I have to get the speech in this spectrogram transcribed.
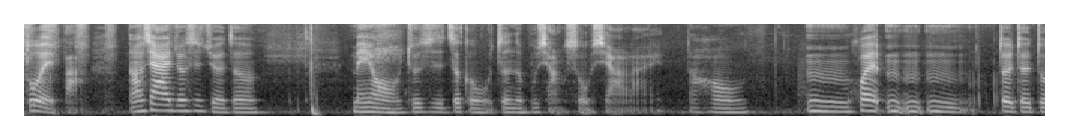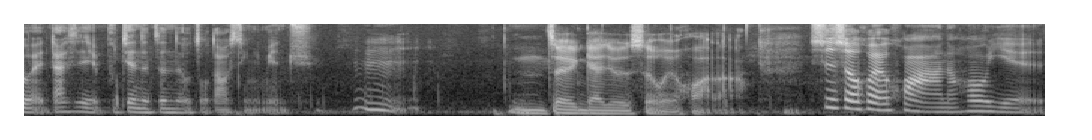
对吧？然后现在就是觉得没有，就是这个我真的不想瘦下来。然后，嗯，会，嗯嗯嗯，对对对，但是也不见得真的有走到心里面去。嗯嗯，这应该就是社会化啦。是社会化，然后也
